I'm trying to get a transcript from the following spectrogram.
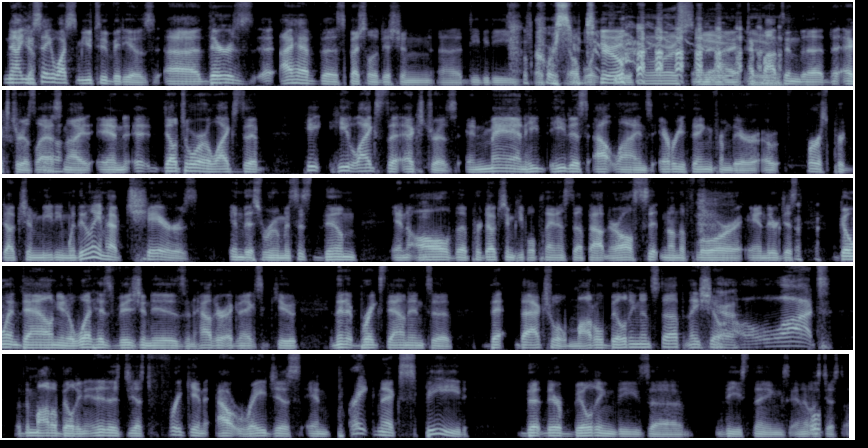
Now you Yeah. say watch some YouTube videos. Uh, there's uh, I have the special edition uh, DVD. Of course you do. Of course and you I, I popped in the the extras last night, and uh, Del Toro likes to. He he likes the extras, and man, he he just outlines everything from their uh, first production meeting when they don't even have chairs in this room. It's just them and all the production people planning stuff out, and they're all sitting on the floor, and they're just going down, you know, what his vision is and how they're going to execute, and then it breaks down into the the actual model building and stuff, and they show Yeah. a lot of the model building, and it is just freaking outrageous and breakneck speed that they're building these uh these things, and it was just uh,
